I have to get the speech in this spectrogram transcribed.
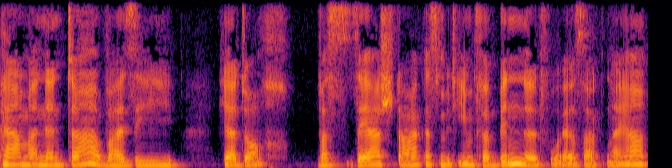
permanent da, weil sie ja doch was sehr Starkes mit ihm verbindet, wo er sagt, na ja,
